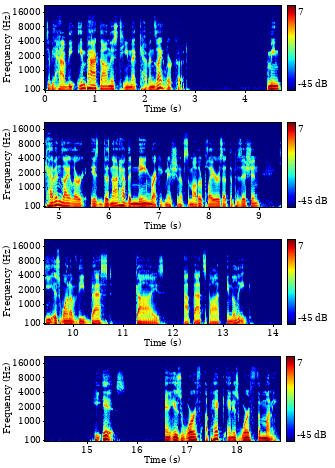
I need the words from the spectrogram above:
to have the impact on this team that Kevin Zeitler could. I mean, Kevin Zeitler is does not have the name recognition of some other players at the position. He is one of the best guys at that spot in the league. He is. And is worth a pick and is worth the money.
